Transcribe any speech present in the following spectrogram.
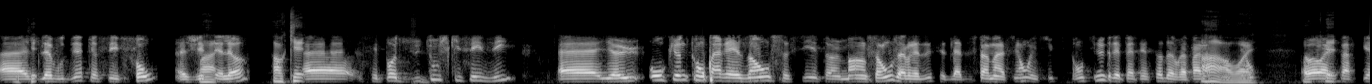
euh, je voulais vous dire que c'est faux. Euh, J'étais Ouais. là. OK. Euh, c'est pas du tout ce qui s'est dit. Euh, Il y a eu aucune comparaison. Ceci est un mensonge. À vrai dire, c'est de la diffamation et ceux qui continuent de répéter ça devraient faire Ah, attention. ouais. Ouais, OK. ouais, parce que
